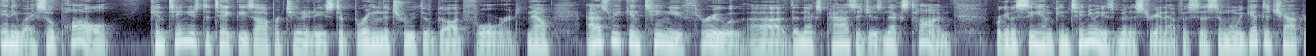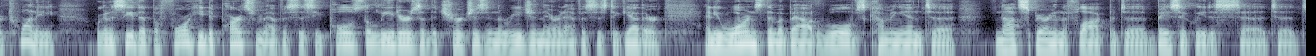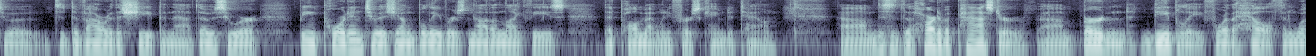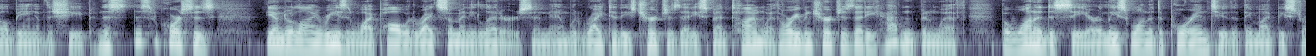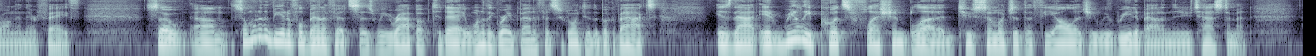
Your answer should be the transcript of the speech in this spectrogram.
anyway, so Paul continues to take these opportunities to bring the truth of God forward. Now, as we continue through uh, the next passages next time, we're going to see him continuing his ministry in Ephesus. And when we get to chapter 20, we're going to see that before he departs from Ephesus, he pulls the leaders of the churches in the region there in Ephesus together, and he warns them about wolves coming in to not sparing the flock, but to basically to uh, to to, uh, to devour the sheep, and that those who are being poured into as young believers, not unlike these that Paul met when he first came to town. Um, this is the heart of a pastor, um, burdened deeply for the health and well-being of the sheep. And this, this of course, is the underlying reason why Paul would write so many letters and, and would write to these churches that he spent time with, or even churches that he hadn't been with, but wanted to see, or at least wanted to pour into, that they might be strong in their faith. So, um, so one of the beautiful benefits as we wrap up today, one of the great benefits of going through the book of Acts, is that it really puts flesh and blood to so much of the theology we read about in the New Testament.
